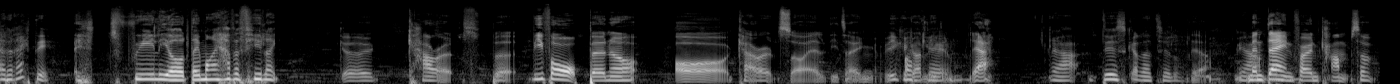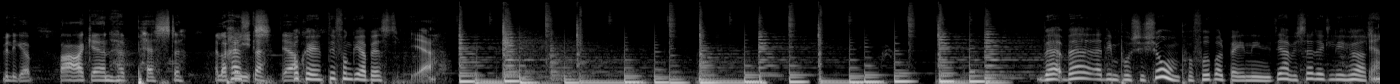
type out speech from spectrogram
Er det rigtigt? It's really odd. They might have a few like uh, carrots, but vi får bønner og carrots og alle de ting. Vi kan godt Okay. lide dem. Ja. Ja, det skal der til. ja. Ja. Men dagen før en kamp, så vil jeg bare gerne have pasta. Eller Pasta. ris. Ja. Okay, det fungerer bedst. Ja. Hvad, hvad er din position på fodboldbanen egentlig? Det har vi slet ikke lige hørt. Ja,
